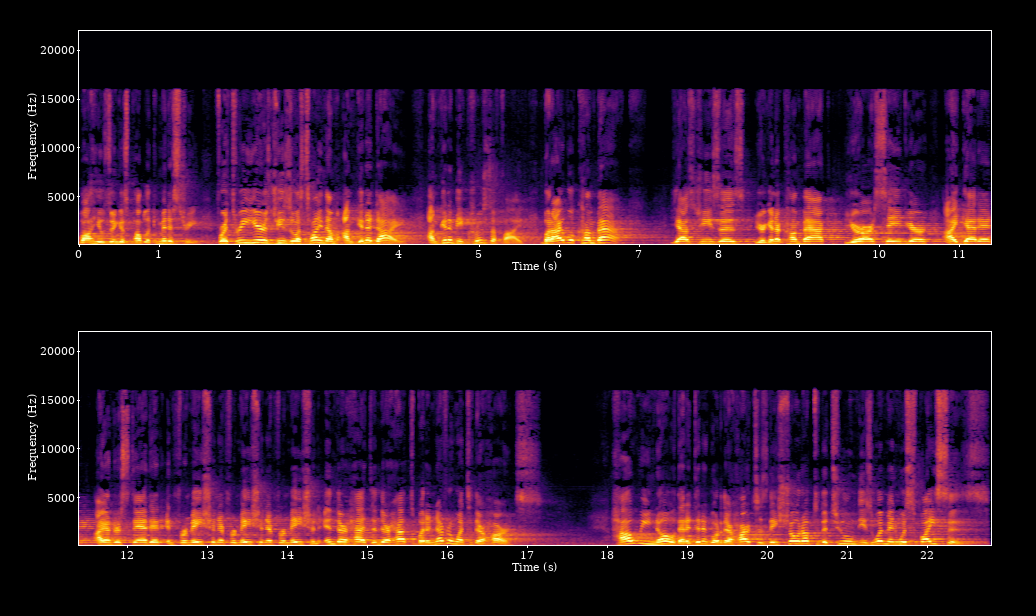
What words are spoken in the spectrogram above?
while he was doing his public ministry. For three years, Jesus was telling them, I'm going to die. I'm going to be crucified, but I will come back. Yes, Jesus, you're going to come back. You're our Savior. I get it. I understand it. Information, information, information in their heads, in their heads, but it never went to their hearts. How we know that it didn't go to their hearts is they showed up to the tomb, these women, with spices.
